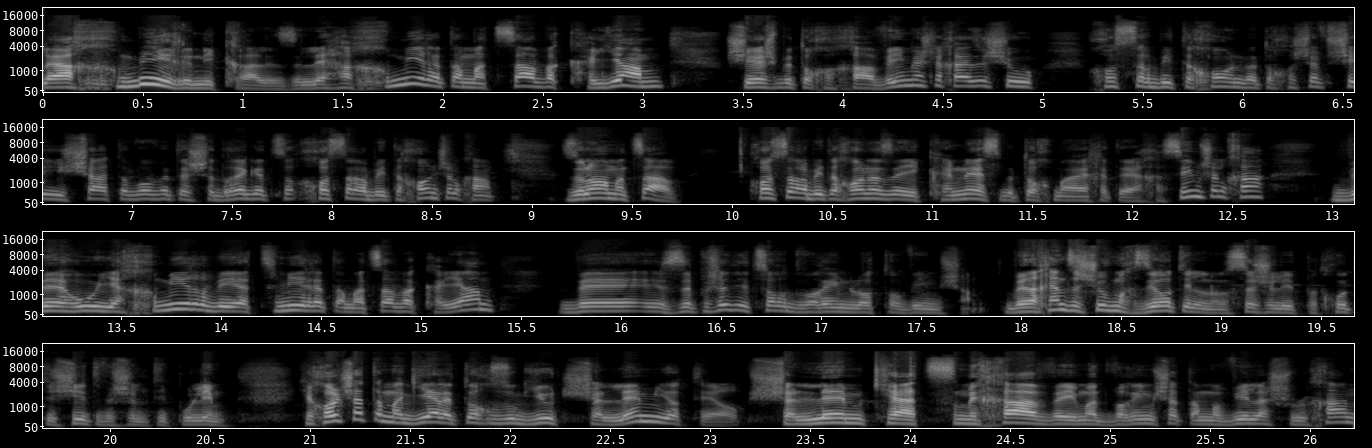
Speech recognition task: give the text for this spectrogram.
להחמיר נקרא לזה, להחמיר את המצב הקיים שיש בתוכך ואם יש לך איזשהו חוסר ביטחון ואתה חושב שאישה תבוא ותשדרג את חוסר הביטחון שלך זה לא המצב חוסר הביטחון הזה ייכנס בתוך מערכת היחסים שלך והוא יחמיר ויתמיר את המצב הקיים וזה פשוט ייצור דברים לא טובים שם. ולכן זה שוב מחזיר אותי לנושא של התפתחות אישית ושל טיפולים. ככל שאתה מגיע לתוך זוגיות שלם יותר, שלם כעצמך ועם הדברים שאתה מביא לשולחן,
